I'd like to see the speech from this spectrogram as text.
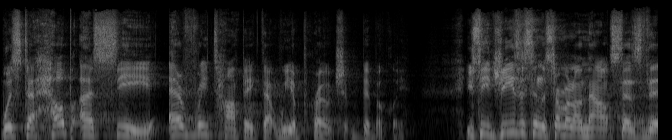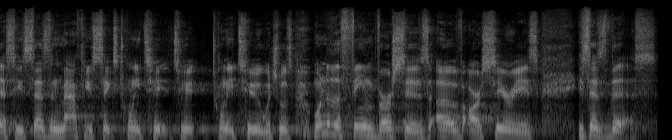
was to help us see every topic that we approach biblically. You see, Jesus in the Sermon on the Mount says this. He says in Matthew 6 22, 22, which was one of the theme verses of our series, he says this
